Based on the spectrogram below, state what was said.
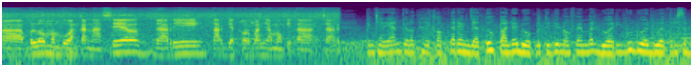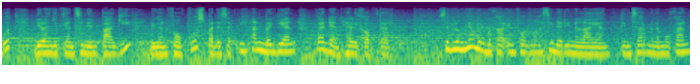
Uh, belum membuahkan hasil dari target korban yang mau kita cari. Pencarian pilot helikopter yang jatuh pada 27 November 2022 tersebut dilanjutkan Senin pagi dengan fokus pada serpihan bagian badan helikopter. Sebelumnya berbekal informasi dari nelayan, tim SAR menemukan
